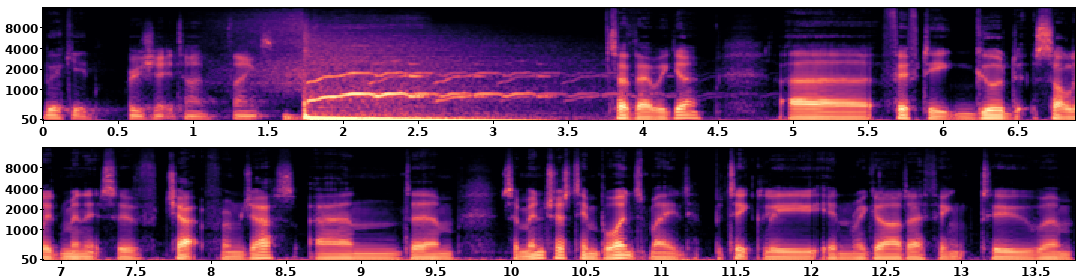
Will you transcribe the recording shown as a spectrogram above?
Wicked. Appreciate your time. Thanks. So there we go. Uh, 50 good, solid minutes of chat from Jas and um, some interesting points made, particularly in regard, I think, to um,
